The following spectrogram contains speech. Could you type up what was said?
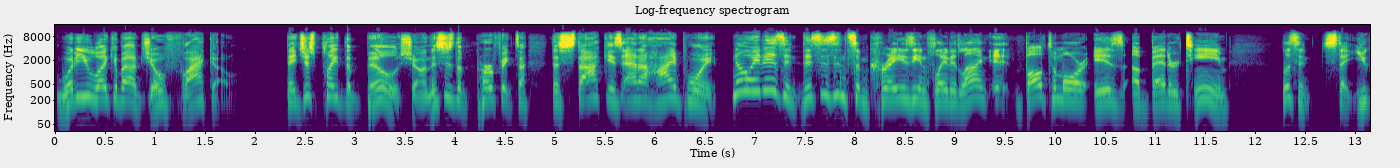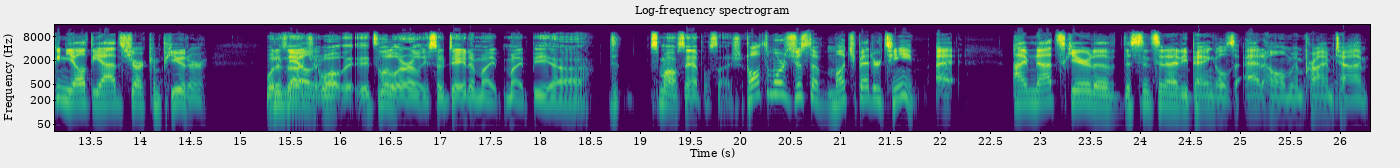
what do you like about Joe Flacco? They just played the Bills, Sean. This is the perfect time. The stock is at a high point. No, it isn't. This isn't some crazy inflated line. It, Baltimore is a better team. Listen, you can yell at the odds shark computer. What is that? It. Well, it's a little early, so data might might be a uh, small sample size. Sean. Baltimore's just a much better team. I, I'm not scared of the Cincinnati Bengals at home in prime time.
